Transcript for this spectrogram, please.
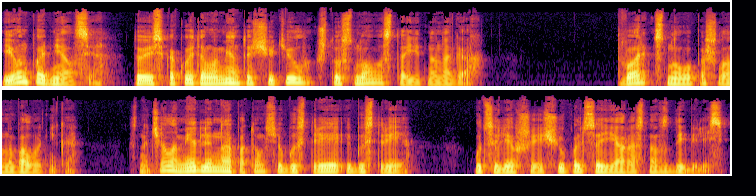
И он поднялся, то есть в какой-то момент ощутил, что снова стоит на ногах. Тварь снова пошла на болотника. Сначала медленно, а потом все быстрее и быстрее. Уцелевшие щупальца яростно вздыбились.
